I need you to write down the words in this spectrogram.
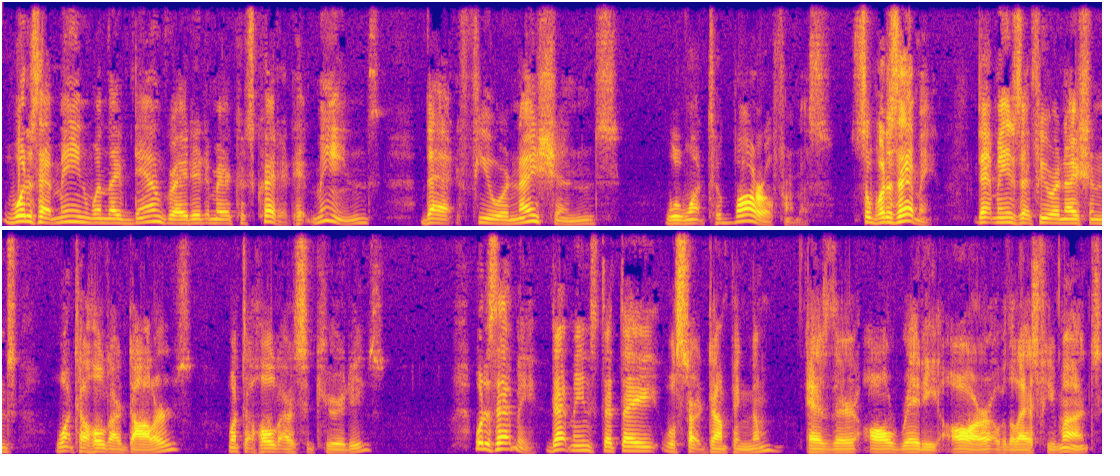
what does that mean when they've downgraded America's credit? It means that fewer nations will want to borrow from us. So, what does that mean? That means that fewer nations want to hold our dollars, want to hold our securities. What does that mean? That means that they will start dumping them, as they already are over the last few months,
